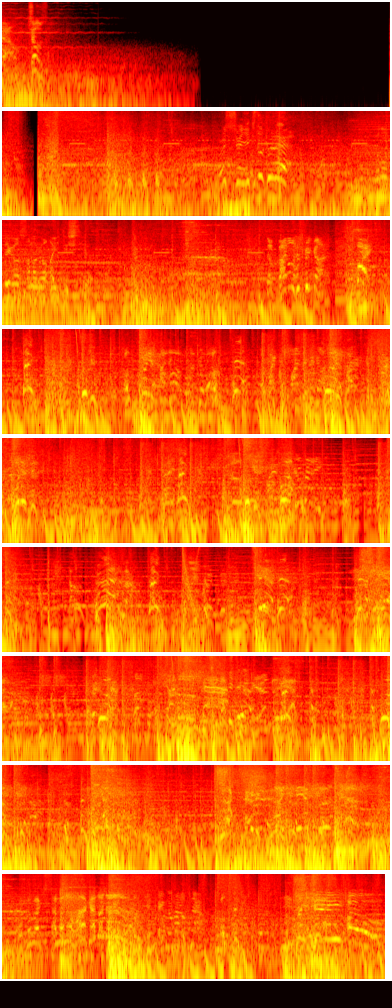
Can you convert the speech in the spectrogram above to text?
Thou chosen. The battle has begun! Fight! Hadouken! Obsidian! How long will this go on? The fight will finally Oh!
